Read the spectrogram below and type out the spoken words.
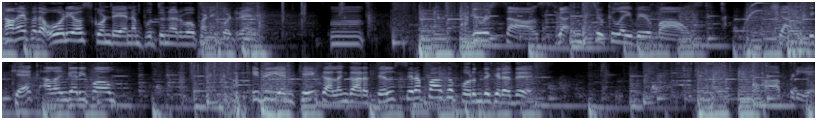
நான் இப்போ ஓரியோஸ் கொண்டு என்ன புத்துணர்வு பண்ணி கொடுறேன். Your circulate your அலங்கரிப்போம். இது என் கேக் அலங்காரத்தில் சிறப்பாக பொருந்துகிறது. அப்படியே.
